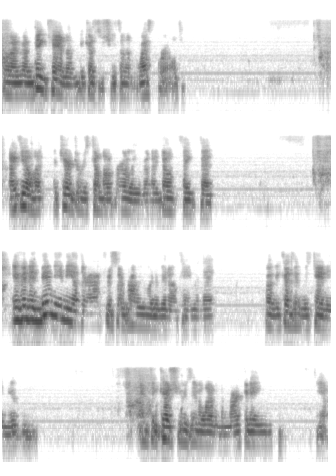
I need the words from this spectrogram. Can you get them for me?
Who I'm a big fan of because she's on Westworld. I feel that the character was killed off early, but I don't think that if it had been any other actress, I probably would have been okay with it. But because it was Thandie Newton, and because she was in a lot of the marketing, yeah.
